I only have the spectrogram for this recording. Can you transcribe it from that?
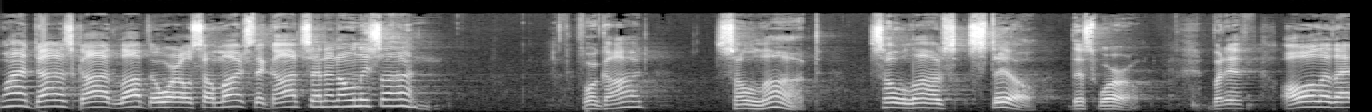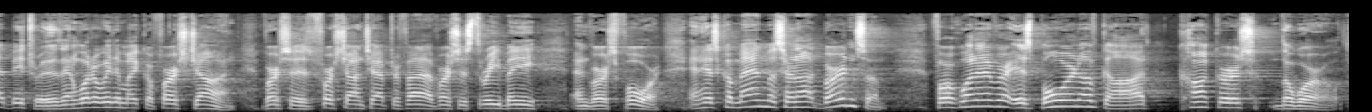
why does God love the world so much that God sent an only Son? For God so loved, so loves still this world. But if all of that be true, then what are we to make of 1 John? Verses 1 John chapter 5, verses 3b and verse 4. And his commandments are not burdensome, for whatever is born of God conquers the world.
